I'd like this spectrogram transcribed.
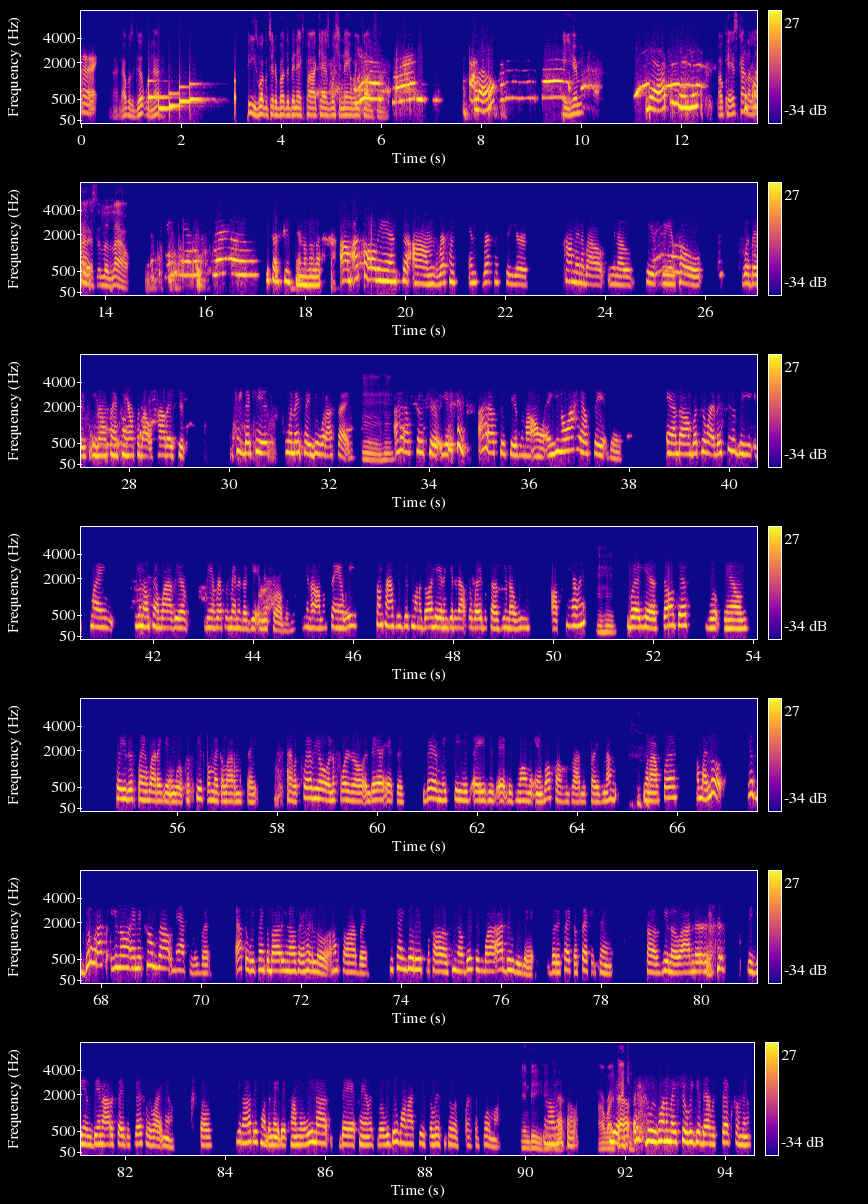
All right. All right, that was a good one. Now, peace. Welcome to the Brother Ben X podcast. What's your name? Where you calling from? Hello? Can you hear me? Yeah, I can hear you. Okay, it's kind of loud. It's a little loud. Because she's saying a little loud. Um, I called in to um reference in reference to your comment about, you know, kids being told what they you know what I'm saying, parents about how they should treat their kids when they say do what I say. Mm-hmm. I have two children. Yeah, I have two kids of my own, and you know I have said that. And um, but you're right. They should be explained. You know what I'm saying? Why they're being reprimanded or getting in trouble. You know what I'm saying? We sometimes we just want to go ahead and get it out the way because you know we are parents. Mm-hmm. But yes, don't just whoop them. Please explain why they're getting whooped because kids gonna make a lot of mistakes. I have a 12 year old and a 4 year old, and they're at the very mischievous ages at this moment, and both of them drive me crazy. And I'm when I fuss, I'm like, look, just do what I, you know, and it comes out naturally. But after we think about it, you know, I say, hey, look, I'm sorry, but you can't do this because you know this is why I do do that. But it takes a second chance because you know our nerves begin being out of shape, especially right now. So you know, I just wanted to make that comment. We're not bad parents, but we do want our kids to listen to us first and foremost. Indeed. You know, indeed. that's all. All right. yeah, Thank you. we want to make sure we get that respect from them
